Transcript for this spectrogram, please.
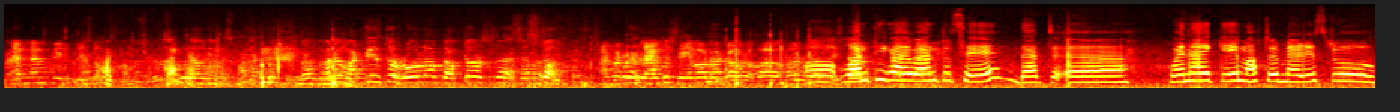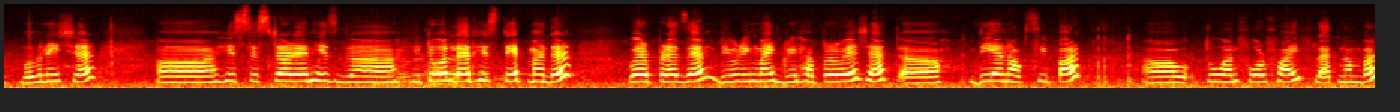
Ma'am, ma'am, please, please. Okay. Thank you. Madam, what is the role of doctor's uh, system? And what would you like to say about her, dou- her, her Uh, sister? one thing I want to say that uh, when I came after marriage to Bhubaneswar, uh, his sister and his uh, he told that his stepmother were present during my griha pravesh at uh, DN Oxy Park, uh, 2145 flat number,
